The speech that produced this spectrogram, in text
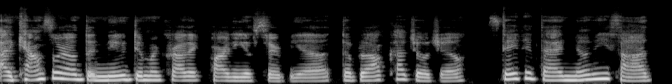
A counselor of the New Democratic Party of Serbia, Dubravka Jojo, stated that Novi Sad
